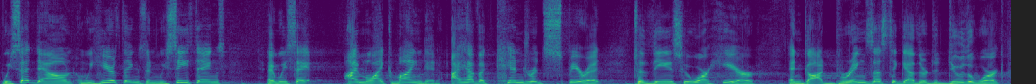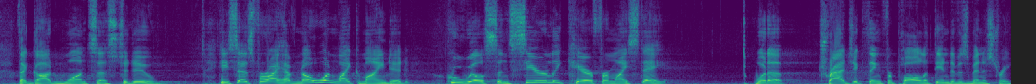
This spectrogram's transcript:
we sit down and we hear things and we see things and we say, I'm like minded. I have a kindred spirit to these who are here and God brings us together to do the work that God wants us to do. He says, For I have no one like minded who will sincerely care for my state. What a tragic thing for Paul at the end of his ministry.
